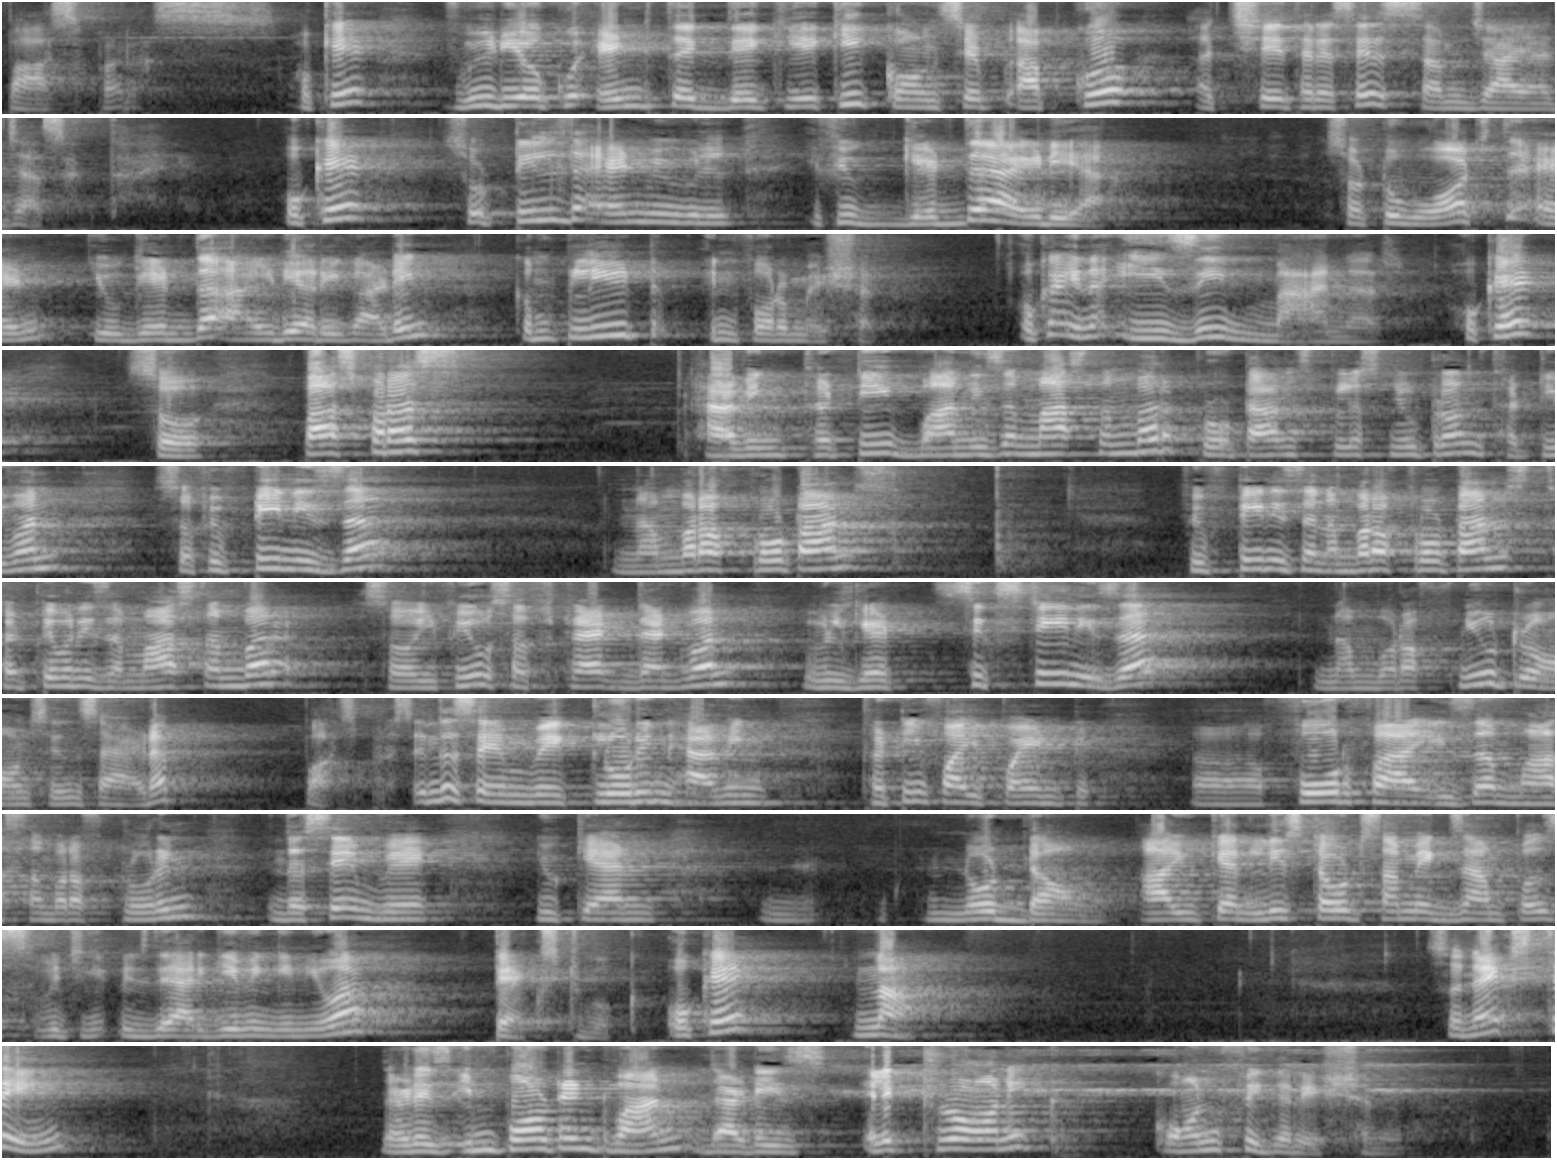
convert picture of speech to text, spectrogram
phosphorus okay okay? Video को end तक देखिए कि concept आपको अच्छे तरह से समझाया जा सकता है okay so till the end we will if you get the idea So, to watch the end you get the idea regarding complete information okay in a easy manner okay. So, phosphorus having 31 is a mass number protons plus neutron 31. So, 15 is the number of protons 15 is the number of protons 31 is a mass number. So, if you subtract that one we will get 16 is a number of neutrons inside a phosphorus. In the same way chlorine having 35.45 uh, is the mass number of chlorine. In the same way, you can note down or you can list out some examples which, which they are giving in your textbook. Okay Now, so next thing that is important one that is electronic configuration.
